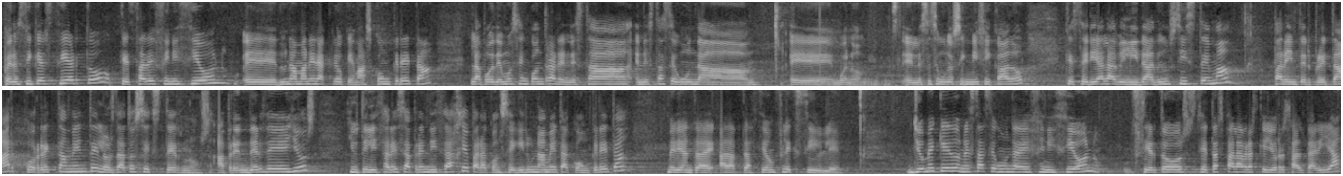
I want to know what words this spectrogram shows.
Pero sí que es cierto que esta definición, eh, de una manera creo que más concreta, la podemos encontrar en esta, en esta segunda, eh, bueno, en este segundo significado, que sería la habilidad de un sistema para interpretar correctamente los datos externos, aprender de ellos y utilizar ese aprendizaje para conseguir una meta concreta mediante adaptación flexible. Yo me quedo en esta segunda definición, ciertos, ciertas palabras que yo resaltaría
